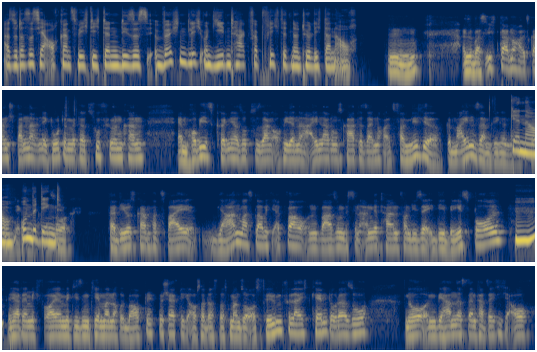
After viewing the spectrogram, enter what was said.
Also das ist ja auch ganz wichtig, denn dieses wöchentlich und jeden Tag verpflichtet natürlich dann auch. Mhm. Also was ich da noch als ganz spannende Anekdote mit dazu führen kann, ähm, Hobbys können ja sozusagen auch wieder eine Einladungskarte sein, noch als Familie gemeinsam Dinge genau, zu unbedingt. Also, Thaddeus kam vor zwei Jahren, was glaube ich etwa, und war so ein bisschen angetan von dieser Idee Baseball. Mhm. Ich hatte mich vorher mit diesem Thema noch überhaupt nicht beschäftigt, außer das, was man so aus Filmen vielleicht kennt oder so. No, und wir haben das dann tatsächlich auch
